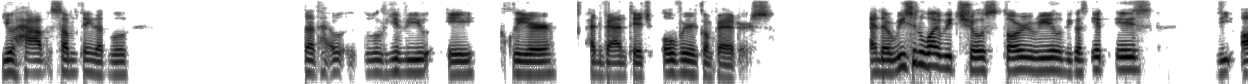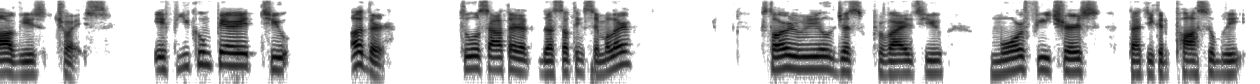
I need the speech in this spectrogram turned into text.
You have something that will that will give you a clear advantage over your competitors. And the reason why we chose StoryReel because it is the obvious choice. If you compare it to other tools out there that does something similar, StoryReel just provides you more features that you could possibly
